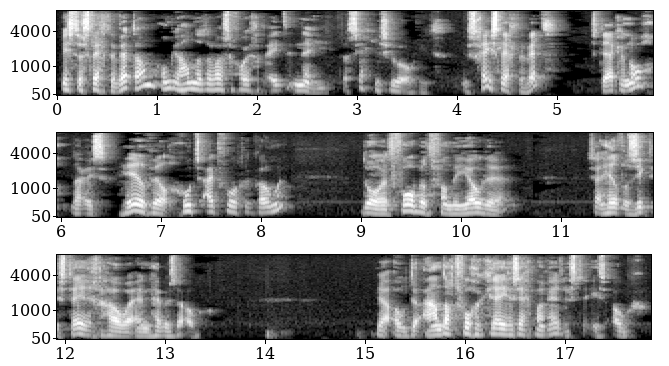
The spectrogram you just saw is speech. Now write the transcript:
Is er slechte wet dan om je handen te wassen voor je gaat eten? Nee, dat zegt Yeshua ook niet. Er is geen slechte wet. Sterker nog, daar is heel veel goeds uit voortgekomen. Door het voorbeeld van de Joden zijn heel veel ziektes tegengehouden en hebben ze ook, ja, ook de aandacht voor gekregen, zeg maar. Dus er is ook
